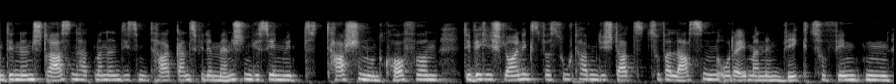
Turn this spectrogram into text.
Und in den Straßen hat man an diesem Tag ganz viele Menschen gesehen mit Taschen und Koffern, die wirklich schleunigst versucht haben, die Stadt zu verlassen oder eben einen Weg zu finden,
